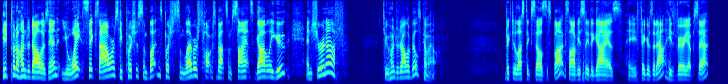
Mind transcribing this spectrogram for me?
He'd put $100 in. You wait six hours. He pushes some buttons, pushes some levers, talks about some science gobbledygook, and sure enough, $200 bills come out. Victor Lustig sells this box. Obviously, the guy is, he figures it out. He's very upset.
